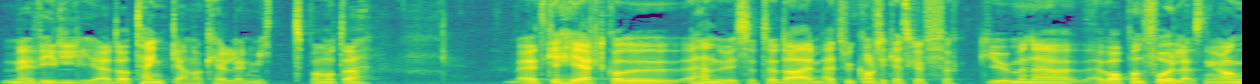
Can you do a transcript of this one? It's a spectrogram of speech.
med vilje. Da tenker jeg nok heller mitt, på en måte. Jeg vet ikke helt hva du henviser til der. men Jeg tror kanskje ikke jeg skrev 'fuck you', men jeg, jeg var på en forelesning en gang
